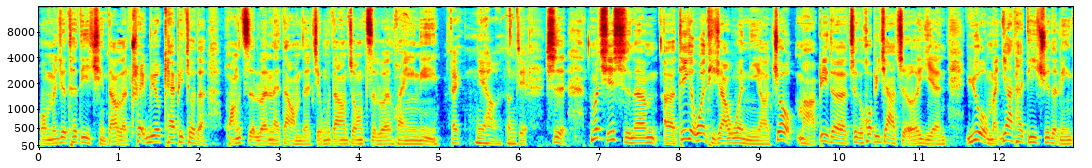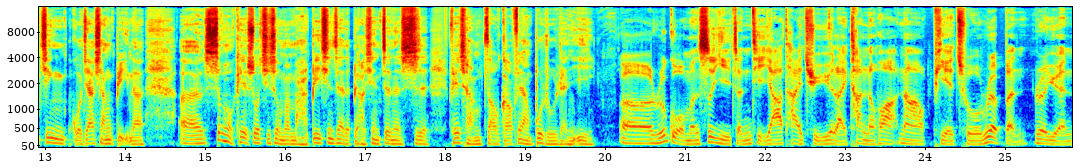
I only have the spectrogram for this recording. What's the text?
我们就特地请到了 Trade View Capital 的黄子伦来到我们的节目当中。子伦，欢迎你。哎，你好，董姐。是。那么其实呢，呃，第一个问题就要问你啊，就马币的这个货币价值而言，与我们亚太地区的邻近国家相比呢，呃，是否可以说，其实我们马币现在的表现真的是非常糟糕，非常不如人意？呃，如果我们是以整体亚太区域来看的话，那撇除日本日元，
